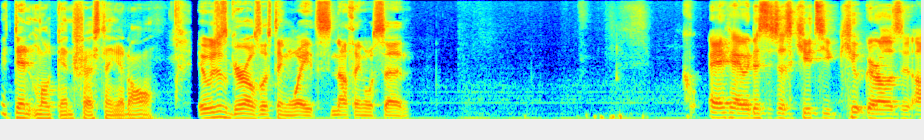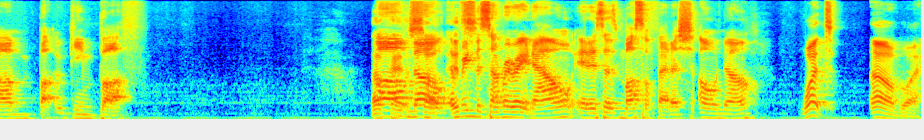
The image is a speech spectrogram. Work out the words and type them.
It didn't look interesting at all. It was just girls lifting weights. Nothing was said. Okay, well, this is just cute, cute girls um bu- getting buff. oh no! so I'm reading the summary right now, and it says muscle fetish. Oh no! What? Oh boy.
